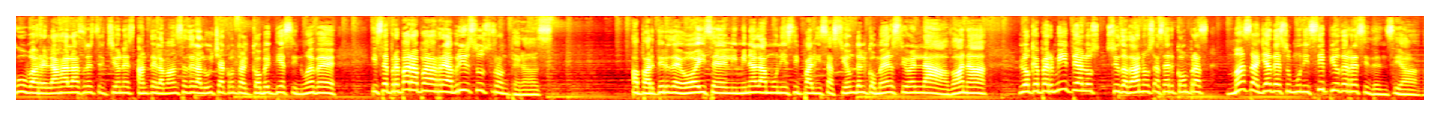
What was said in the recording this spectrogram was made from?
Cuba relaja las restricciones ante el avance de la lucha contra el COVID-19 y se prepara para reabrir sus fronteras. A partir de hoy se elimina la municipalización del comercio en La Habana, lo que permite a los ciudadanos hacer compras más allá de su municipio de residencia.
